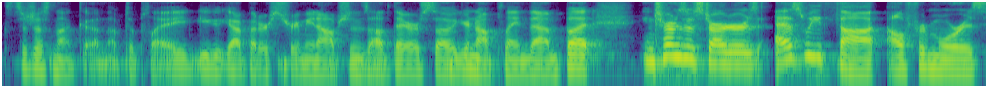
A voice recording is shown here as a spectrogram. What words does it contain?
'cause They're just not good enough to play. You got better streaming options out there, so you're not playing them. But in terms of starters, as we thought, Alfred Morris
